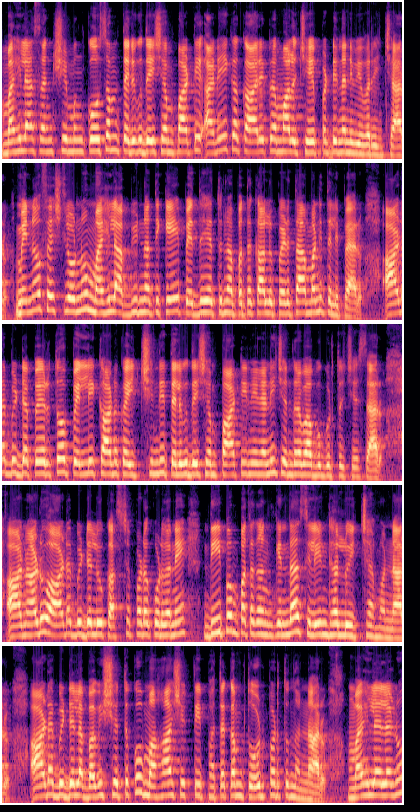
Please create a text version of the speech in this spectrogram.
మహిళా సంక్షేమం కోసం తెలుగుదేశం పార్టీ అనేక కార్యక్రమాలు చేపట్టిందని వివరించారు. మెనోఫెస్ట్ లోను మహిళ అభ్యున్నతికే పెద్ద ఎత్తున పథకాలు పెడతామని తెలిపారు. ఆడబిడ్డ పేరుతో పెళ్ళి కానుక ఇచ్చింది తెలుగుదేశం పార్టీనేనని చంద్రబాబు గుర్తు చేశారు. ఆనాడు ఆడబిడ్డలు కష్టపడకూడదనే దీపం పథకం కింద సిలిండర్లు ఇచ్చామన్నారు. ఆడబిడ్డల భవిష్యత్తుకు మహాశక్తి పథకం తోడ్పడుతుందన్నారు. మహిళలను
